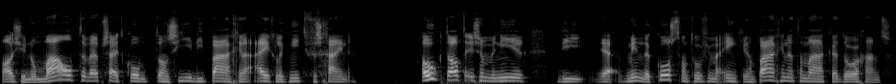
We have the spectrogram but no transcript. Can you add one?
Maar als je normaal op de website komt, dan zie je die pagina eigenlijk niet verschijnen. Ook dat is een manier die ja, minder kost, want hoef je maar één keer een pagina te maken doorgaans.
